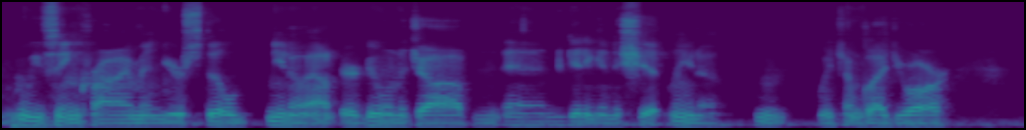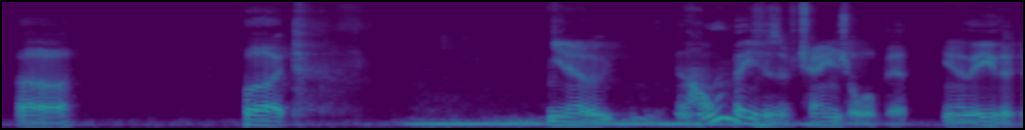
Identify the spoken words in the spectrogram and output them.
we've seen crime, and you're still you know out there doing the job and, and getting into shit. You know, mm, which I'm glad you are. Uh, but you know, home invasions have changed a little bit. You know, they either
